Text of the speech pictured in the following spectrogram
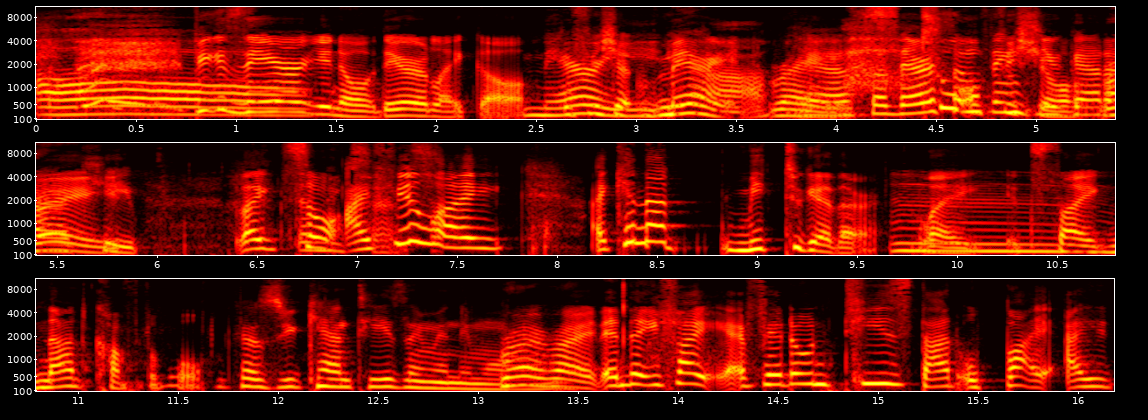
Oh, because they're, you know, they're like uh, Married, official- married, yeah. right? Yeah, so there are some things you gotta right. keep. Like so, I sense. feel like I cannot meet together. Like it's mm. like not comfortable. Because you can't tease him anymore. Right, right. And if I if I don't tease that oppa, I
